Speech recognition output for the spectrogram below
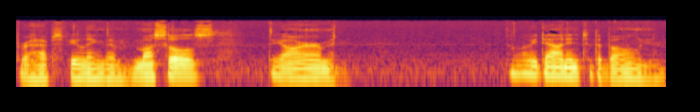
Perhaps feeling the muscles, the arm, and all the way down into the bone.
